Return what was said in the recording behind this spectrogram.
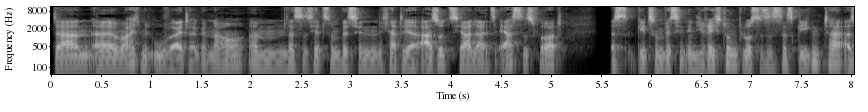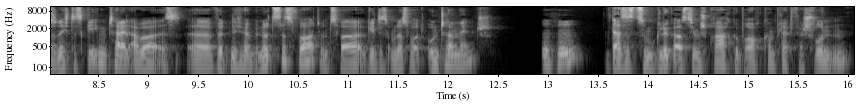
Dann äh, mache ich mit U weiter, genau. Ähm, das ist jetzt so ein bisschen, ich hatte ja asoziale als erstes Wort. Das geht so ein bisschen in die Richtung, bloß das ist das Gegenteil, also nicht das Gegenteil, aber es äh, wird nicht mehr benutzt, das Wort. Und zwar geht es um das Wort Untermensch. Mhm. Das ist zum Glück aus dem Sprachgebrauch komplett verschwunden.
